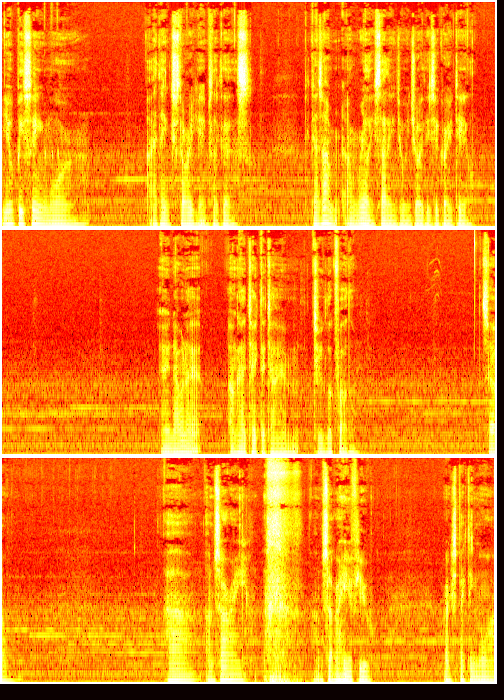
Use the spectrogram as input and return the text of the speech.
you'll be seeing more, I think, story games like this because I'm I'm really starting to enjoy these a great deal, and I wanna I'm gonna take the time to look for them. So, uh, I'm sorry. I'm sorry if you were expecting more.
